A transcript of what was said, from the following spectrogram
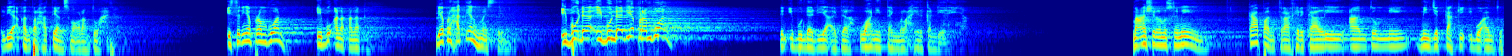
dia akan perhatian sama orang tuanya. Istrinya perempuan, ibu anak-anaknya. Dia perhatian sama istrinya. Ibunda, ibunda dia perempuan. Dan ibunda dia adalah wanita yang melahirkan dirinya. Ma'asyiral muslimin, kapan terakhir kali antum nih minjit kaki ibu antum?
